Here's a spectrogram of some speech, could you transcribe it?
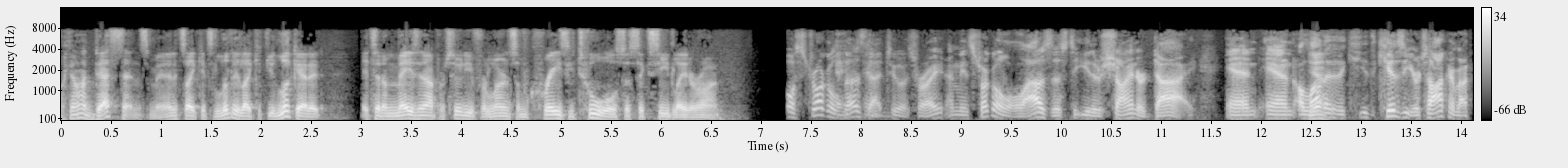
like not a death sentence, man. It's like it's literally like if you look at it, it's an amazing opportunity for learn some crazy tools to succeed later on. Well, struggle does that to us, right? I mean, struggle allows us to either shine or die. And and a lot Yeah. of the ki- the kids that you're talking about,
